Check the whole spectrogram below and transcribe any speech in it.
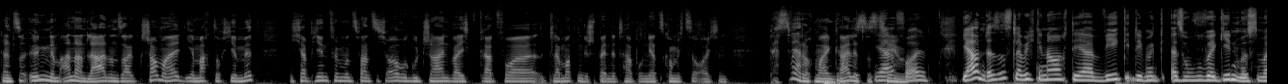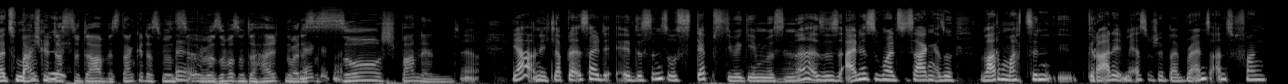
dann zu irgendeinem anderen Laden und sage, schau mal, ihr macht doch hier mit. Ich habe hier einen 25-Euro-Gutschein, weil ich gerade vorher Klamotten gespendet habe und jetzt komme ich zu euch. Und das wäre doch mal ein geiles System. Ja, voll. Ja, und das ist, glaube ich, genau auch der Weg, den wir, also wo wir gehen müssen. Weil zum Danke, Beispiel, dass du da bist. Danke, dass wir uns Ja. über sowas unterhalten, weil das Ja, ist so spannend. Ja. ja, und ich glaube, da ist halt, äh, das sind so Steps, die wir gehen müssen. Ne? Also das eine ist so mal zu sagen, also warum macht Sinn, äh, gerade im ersten Schritt bei Brands anzufangen?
